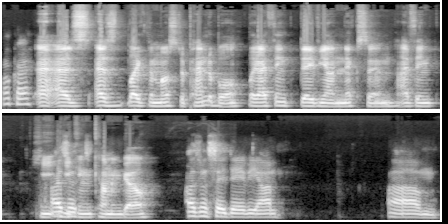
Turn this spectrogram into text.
Okay. As as like the most dependable. Like I think Daviyon Nixon. I think he, I he can come and go. I was gonna say Daviyon. Um,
